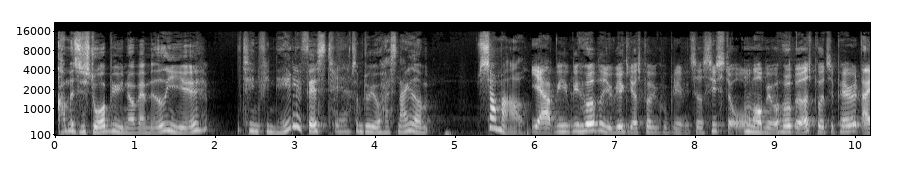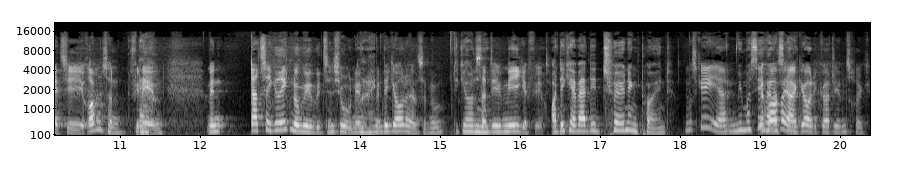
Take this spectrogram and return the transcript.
kommet til Storbyen og være med i øh, til en finalefest, Ja. som du jo har snakket om så meget. Ja, vi, vi håbede jo virkelig også på, at vi kunne blive inviteret sidste år, mm. og vi var håbet også på til Parrot, nej, til Robinson-finalen. Ja. Men der tækkede ikke nogen invitation ind, Nej. men det gjorde det altså nu. Det gjorde det Så nu. det er mega fedt. Og det kan være, det er et turning point. Måske ja. Vi må se, jeg hvad der håber, sker. jeg har gjort et godt indtryk.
